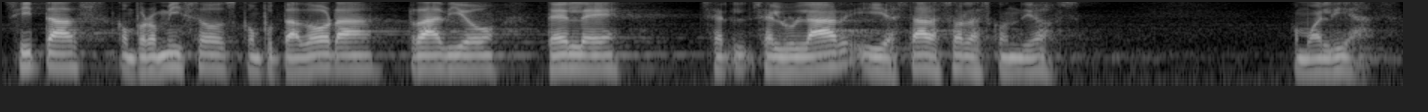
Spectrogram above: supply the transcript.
Citas, compromisos, computadora, radio, tele, celular y estar a solas con Dios, como Elías.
